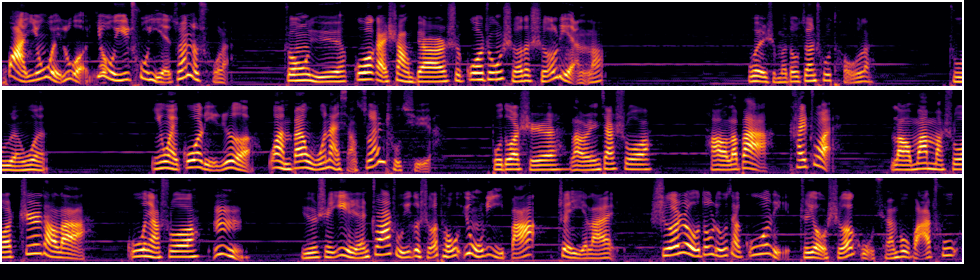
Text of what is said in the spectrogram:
话音未落，又一处也钻了出来。终于，锅盖上边是锅中蛇的蛇脸了。为什么都钻出头来？主人问。因为锅里热，万般无奈想钻出去呀。不多时，老人家说：“好了吧，开拽。”老妈妈说：“知道了。”姑娘说：“嗯。”于是，一人抓住一个蛇头，用力一拔。这一来，蛇肉都留在锅里，只有蛇骨全部拔出，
